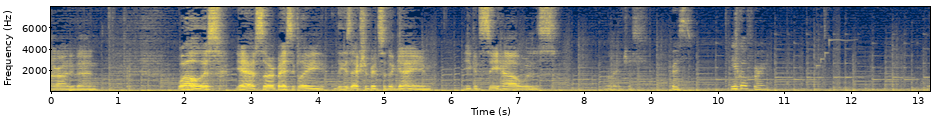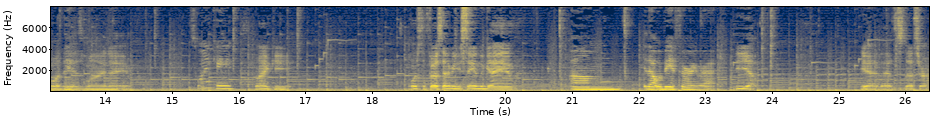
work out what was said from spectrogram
Alrighty then. Well, this, yeah, so basically, these extra bits of the game, you can see how it was. Oh, you just. Chris, you go it. What is my name? Swanky. Swanky. What's the first enemy you see in the game? Um, that would be a furry rat. Yep. Yeah, that's that's right.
